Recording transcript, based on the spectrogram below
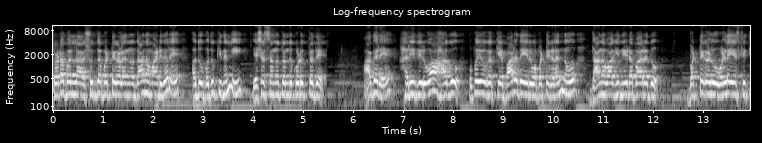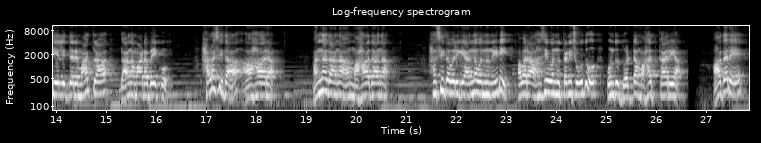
ತೊಡಬಲ್ಲ ಶುದ್ಧ ಬಟ್ಟೆಗಳನ್ನು ದಾನ ಮಾಡಿದರೆ ಅದು ಬದುಕಿನಲ್ಲಿ ಯಶಸ್ಸನ್ನು ತಂದುಕೊಡುತ್ತದೆ. ಆದರೆ ಹರಿದಿರುವ ಹಾಗೂ ಉಪಯೋಗಕ್ಕೆ ಬಾರದೇ ಇರುವ ಬಟ್ಟೆಗಳನ್ನು ದಾನವಾಗಿ ನೀಡಬಾರದು. ಬಟ್ಟೆಗಳು ಒಳ್ಳೆಯ ಸ್ಥಿತಿಯಲ್ಲಿದ್ದರೆ ಮಾತ್ರ ದಾನ ಮಾಡಬೇಕು. ಹಳಸಿದ ಆಹಾರ. ಅನ್ನದಾನ ಮಹಾದಾನ. ಹಸಿದವರಿಗೆ ಅನ್ನವನ್ನು ನೀಡಿ ಅವರ ಹಸಿವನ್ನು ತಣಿಸುವುದು ಒಂದು ದೊಡ್ಡ ಮಹತ್ ಕಾರ್ಯ. ಆದರೆ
